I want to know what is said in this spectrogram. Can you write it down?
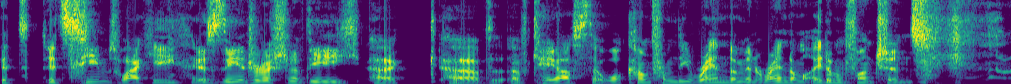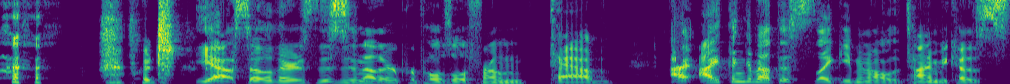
it it seems wacky, is the introduction of the uh, of, of chaos that will come from the random and random item functions. Which yeah, so there's this is another proposal from Tab. I, I think about this like even all the time because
